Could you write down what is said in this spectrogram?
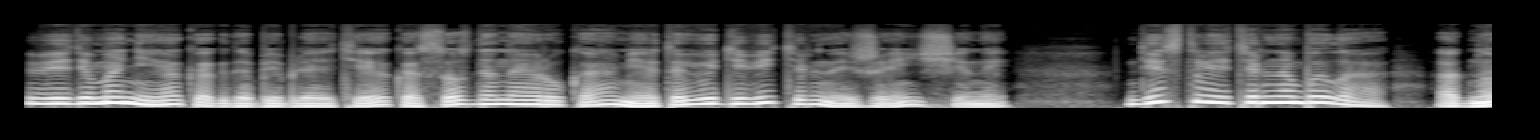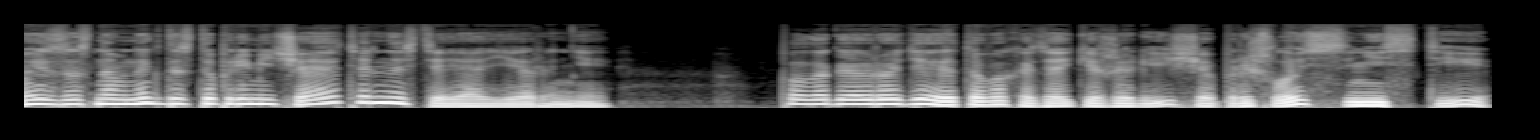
Видимо, некогда библиотека, созданная руками этой удивительной женщины, действительно была одной из основных достопримечательностей Аерни — Полагаю, ради этого хозяйке жилища пришлось снести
